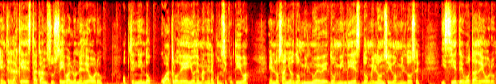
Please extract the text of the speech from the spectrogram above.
entre las que destacan sus seis balones de oro, obteniendo cuatro de ellos de manera consecutiva en los años 2009, 2010, 2011 y 2012, y siete botas de oro.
